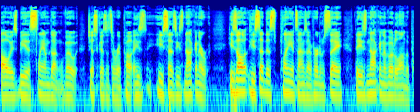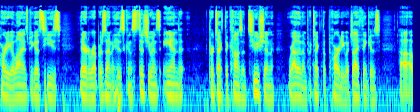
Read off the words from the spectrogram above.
always be a slam dunk vote just because it's a Republican. He's he says he's not going to. He's all he said this plenty of times. I've heard him say that he's not going to vote along the party lines because he's there to represent his constituents and protect the Constitution rather than protect the party, which I think is uh,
